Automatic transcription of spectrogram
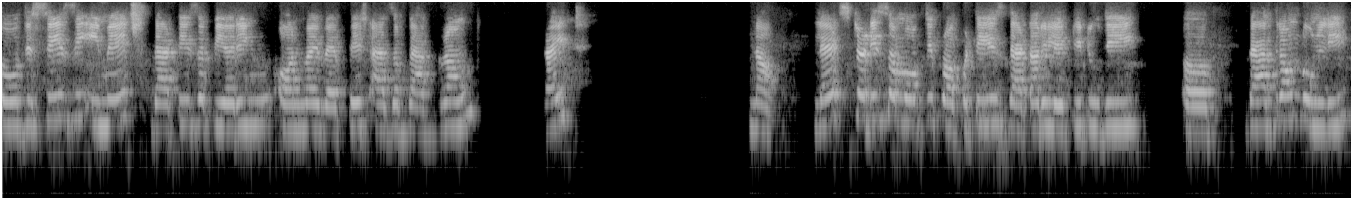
So this is the image that is appearing on my web page as a background, right? Now, let's study some of the properties that are related to the uh, background only.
